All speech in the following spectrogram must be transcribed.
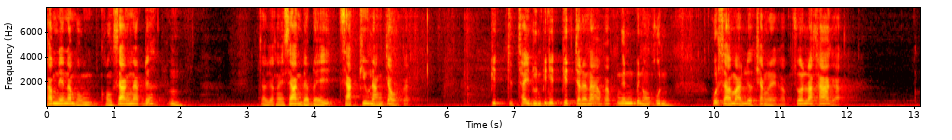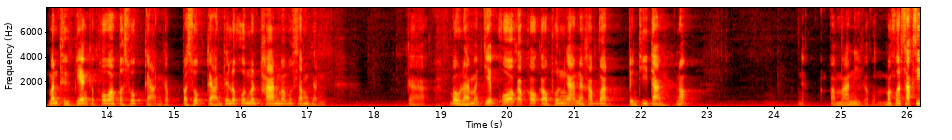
คำแนะนำของของสร้างนัดเด้ออืมเจ้าอยากให้สร้างแบบใดซักผิวหนังเจ้าก็พิจใช้ดุลพินิจพิจารณาครับ เงินเป็นของคุณ คุณสามารถเลือกช่างเลยครับ ส่วนราคาก็มันถือแพงกับเพราะว่าประสบการณ์ครับประสบการณ์ แต่ละคนมันผ่านมาบ่ซ้ำกันก็เบ้าหลายมันเจ็บคอครับเขาเก่าผลงานนะครับ วัดเป็นที่ตั้งเนาะ ประมาณนี้ครับผมบางคนสักสิ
